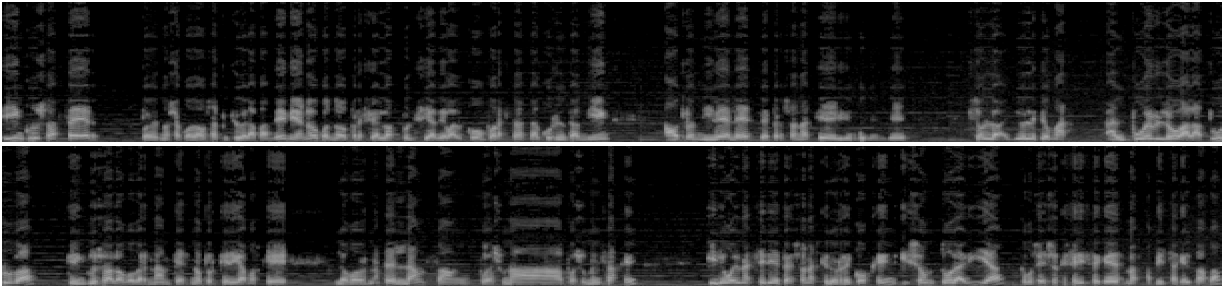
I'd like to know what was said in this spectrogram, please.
e incluso hacer pues nos acordamos al principio de la pandemia, ¿no? Cuando aparecían los policías de balcón, por esto está ocurriendo también a otros niveles de personas que evidentemente son yo le tengo más al pueblo, a la turba, que incluso a los gobernantes, ¿no? Porque digamos que los gobernantes lanzan pues una pues un mensaje y luego hay una serie de personas que lo recogen y son todavía, como eso es que se dice que es más papista que el Papa,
